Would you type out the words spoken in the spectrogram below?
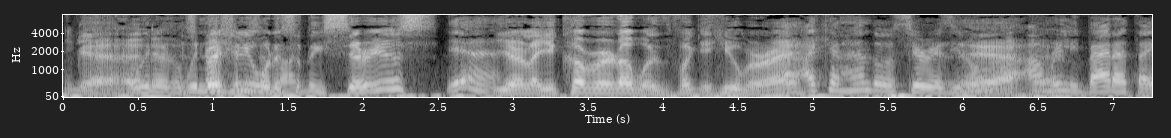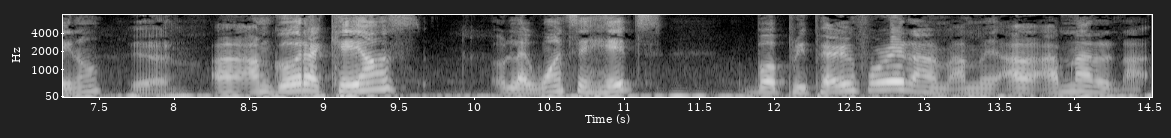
yeah, we don't- we especially when it's something serious. Yeah. You're like you cover it up with fucking humor, right? I, I can handle serious, you know. Yeah, I, I'm yeah. really bad at that, you know. yeah. Uh, I'm good at chaos, like once it hits, but preparing for it, I'm I'm I, I'm not a,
